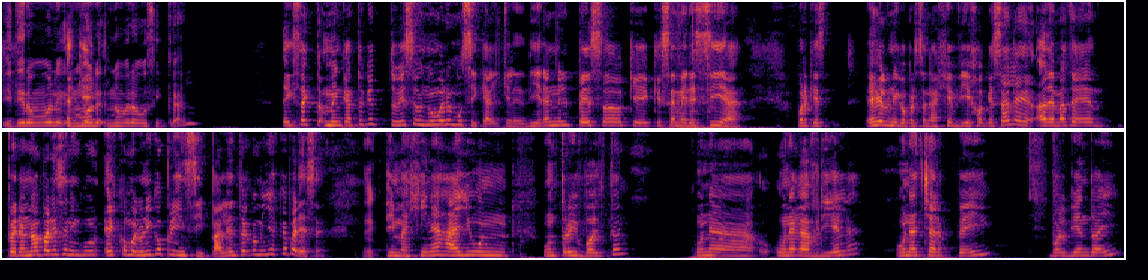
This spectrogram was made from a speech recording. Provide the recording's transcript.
Y tiene un, Es que- número musical. Exacto, me encantó que tuviese un número musical, que le dieran el peso que, que se merecía. Porque Es el único personaje viejo que sale, además de... Pero no aparece ningún... Es como el único principal, entre comillas, que aparece. Eh, ¿Te imaginas hay un, un Troy Bolton? Una, una Gabriela? ¿Una Charpey? Volviendo ahí.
